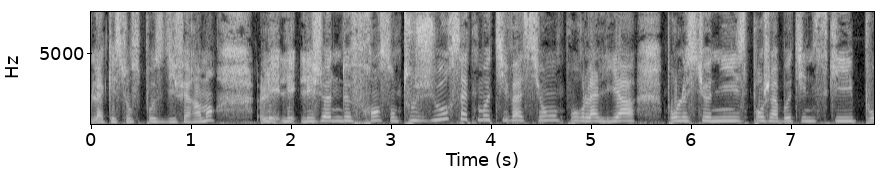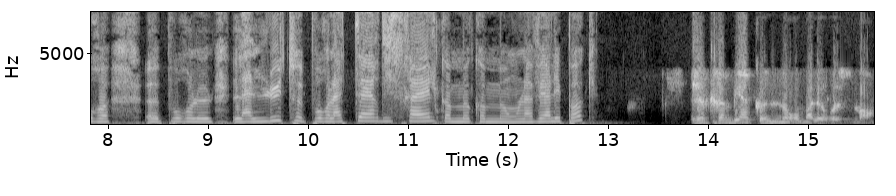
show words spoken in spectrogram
la question se pose différemment. Les, jeunes de France ont toujours cette motivation pour l'ALIA, pour le sionisme, pour Jabotinsky, pour euh, pour le, la lutte pour la terre d'Israël, comme comme on l'avait à l'époque? Je crains bien que non, malheureusement.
